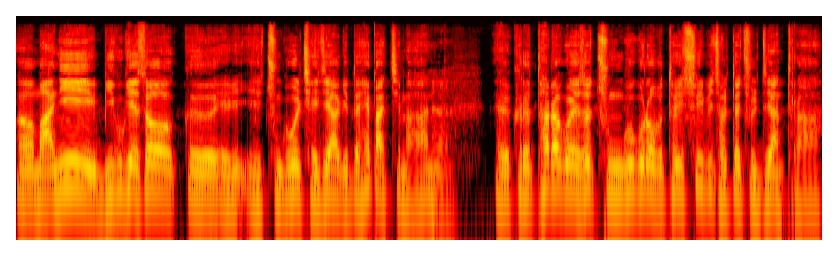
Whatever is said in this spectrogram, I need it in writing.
어, 많이 미국에서 그 중국을 제재하기도 해봤지만 예. 그렇다라고 해서 중국으로부터의 수입이 절대 줄지 않더라.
